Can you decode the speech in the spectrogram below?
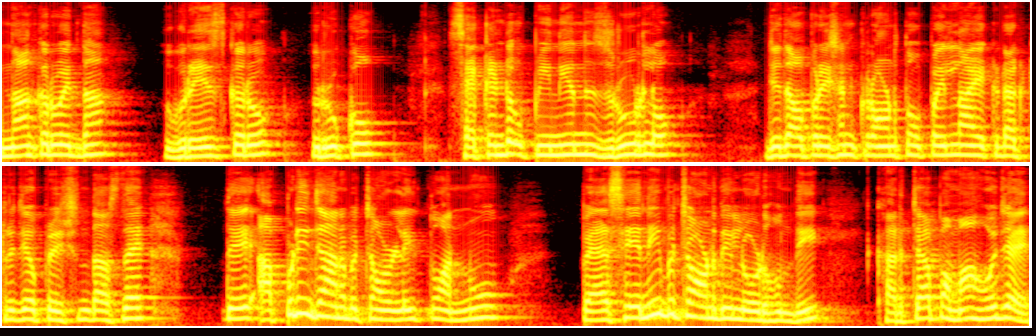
ਨਾ ਕਰੋ ਇਦਾਂ ਗੁਰੇਜ਼ ਕਰੋ। ਰੁਕੋ। ਸੈਕੰਡ ਓਪੀਨੀਅਨ ਜ਼ਰੂਰ ਲਓ। ਜਿਹਦਾ ਆਪਰੇਸ਼ਨ ਕਰਾਉਣ ਤੋਂ ਪਹਿਲਾਂ ਇੱਕ ਡਾਕਟਰ ਜੇ ਆਪਰੇਸ਼ਨ ਦੱਸਦਾ ਹੈ, ਤੇ ਆਪਣੀ ਜਾਨ ਬਚਾਉਣ ਲਈ ਤੁਹਾਨੂੰ ਪੈਸੇ ਨਹੀਂ ਬਚਾਉਣ ਦੀ ਲੋੜ ਹੁੰਦੀ, ਖਰਚਾ ਭਮਾ ਹੋ ਜਾਏ,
